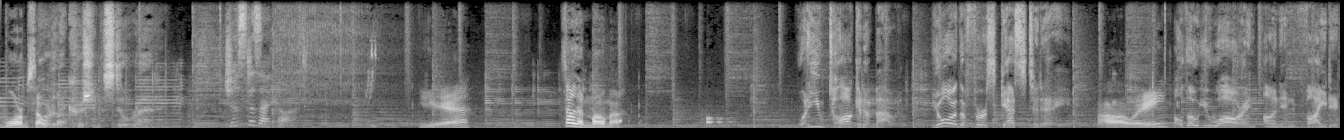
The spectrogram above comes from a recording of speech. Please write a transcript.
Warm Part of the cushion is still red. Just as I thought. Yeah. So then, Moma. What are you talking about? You're the first guest today. Are we? Although you are an uninvited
